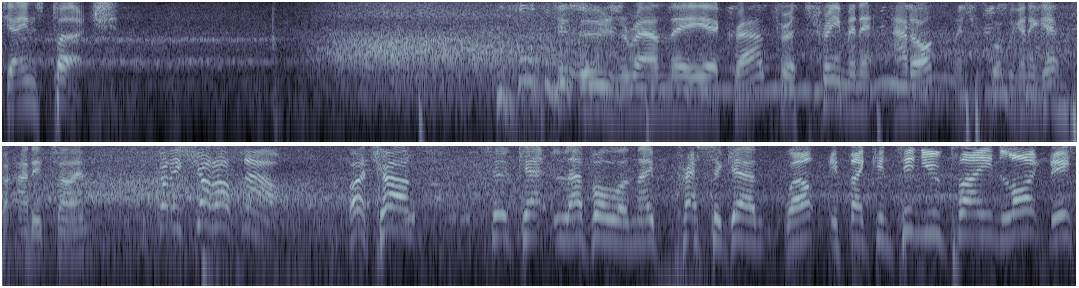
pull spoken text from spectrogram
James Perch. Two oohs around the uh, crowd for a three-minute add-on, which is what we're going to get for added time. He's got his shot off now. Well, a chance to get level, and they press again. Well, if they continue playing like this,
